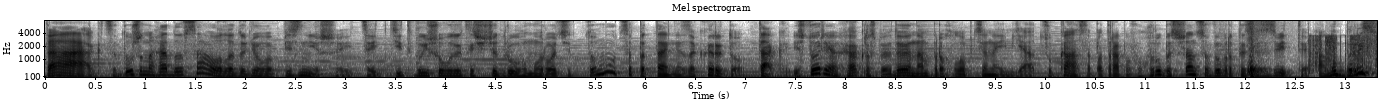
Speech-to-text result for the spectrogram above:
так, це дуже нагадує САО, але до нього пізніше. І цей дід вийшов у 2002 році, тому це питання закрито. Так, історія Хак розповідає нам про хлопця на ім'я Цукаса, потрапив у гру без шансу вибратися звідти. А ну берись,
